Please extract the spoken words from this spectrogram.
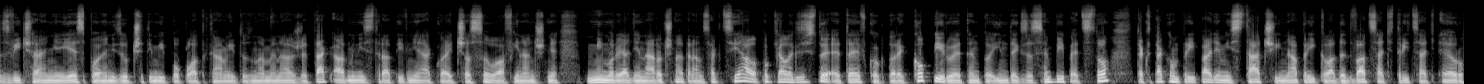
zvyčajne je spojený s určitými poplatkami. To znamená, že tak administratívne, ako aj časovo a finančne mimoriadne náročná transakcia, ale pokiaľ existuje ETF, ktoré kopíruje tento index S&P 500, tak v takom prípade mi stačí napríklad 20-30 eur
